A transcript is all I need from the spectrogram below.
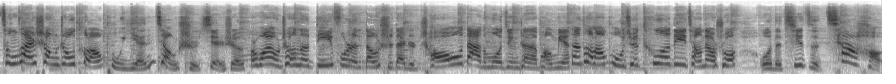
曾在上周特朗普演讲时现身。而网友称呢，第一夫人当时戴着超大的墨镜站在旁边，但特朗普却特地强调说，我的妻子恰好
